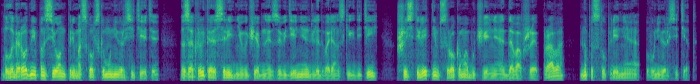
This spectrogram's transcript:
Благородный пансион при Московском университете – закрытое среднее учебное заведение для дворянских детей шестилетним сроком обучения, дававшее право на поступление в университет.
